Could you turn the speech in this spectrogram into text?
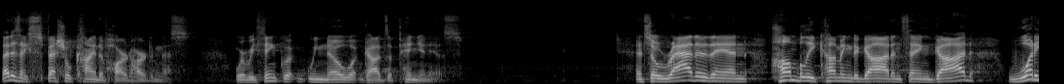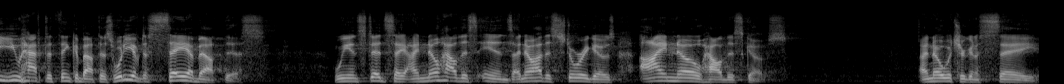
That is a special kind of hard heartedness where we think we know what God's opinion is. And so rather than humbly coming to God and saying, God, what do you have to think about this? What do you have to say about this? We instead say, I know how this ends. I know how this story goes. I know how this goes. I know what you're going to say,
